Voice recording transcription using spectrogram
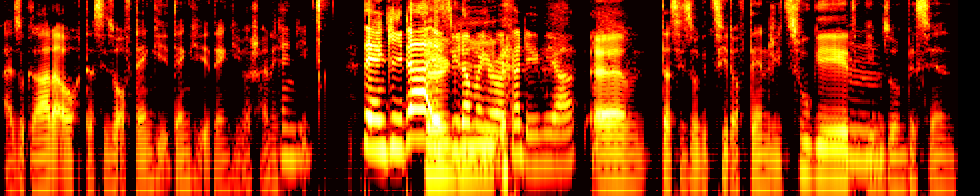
Also gerade auch, dass sie so auf Denki, Denki, Denki wahrscheinlich, Denji. Denki, da Denki. ist wieder My Hero Academia. ähm, dass sie so gezielt auf Denji zugeht, Mhm. ihm so ein bisschen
